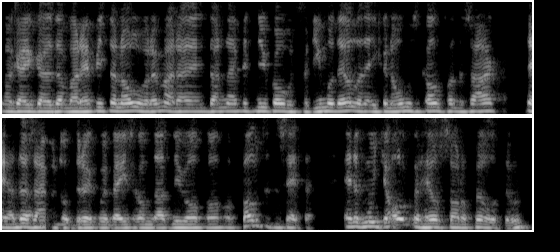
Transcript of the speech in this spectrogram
Maar kijk, uh, dan, waar heb je het dan over? Hè? Maar uh, dan heb je het nu over het verdienmodel, de economische kant van de zaak. Nou ja, daar zijn we nog druk mee bezig om dat nu op, op, op poten te zetten. En dat moet je ook weer heel zorgvuldig doen.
